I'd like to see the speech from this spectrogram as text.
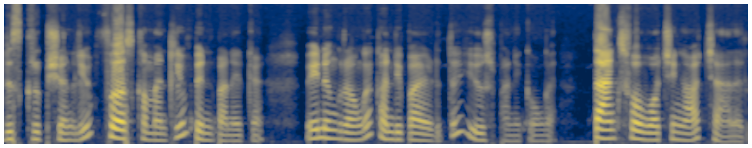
டிஸ்கிரிப்ஷன்லேயும் ஃபர்ஸ்ட் கமெண்ட்லேயும் பின் பண்ணியிருக்கேன் வேணுங்கிறவங்க கண்டிப்பாக எடுத்து யூஸ் பண்ணிக்கோங்க. தேங்க்ஸ் ஃபார் வாட்சிங் ஆர் சேனல்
